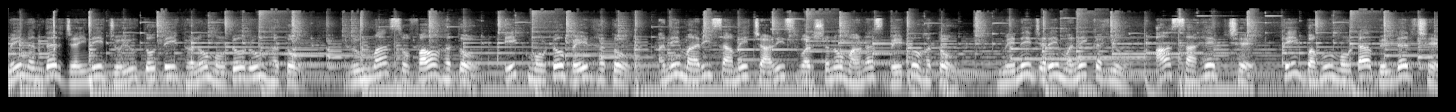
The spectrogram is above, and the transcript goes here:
મેં અંદર જઈને જોયું તો તે ઘણો મોટો રૂમ હતો. રૂમમાં સોફાઓ હતો, એક મોટો બેડ હતો અને મારી સામે ચાળીસ વર્ષનો માણસ બેઠો હતો. મેનેજરે મને કહ્યું, આ સાહેબ છે, તે બહુ મોટા બિલ્ડર છે.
